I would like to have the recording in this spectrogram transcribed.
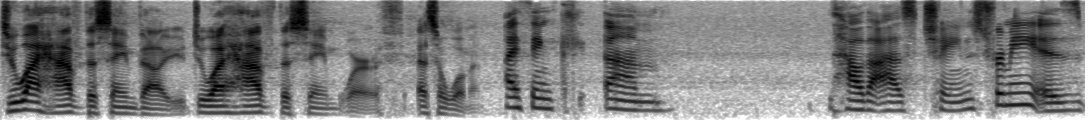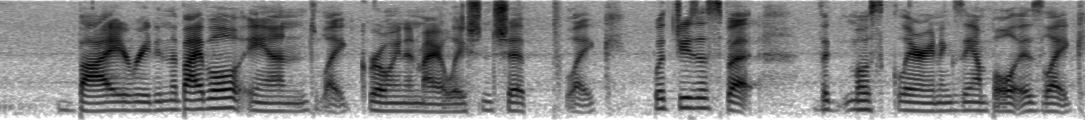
do I have the same value? Do I have the same worth as a woman? I think um, how that has changed for me is by reading the Bible and like growing in my relationship like with Jesus. But the most glaring example is like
